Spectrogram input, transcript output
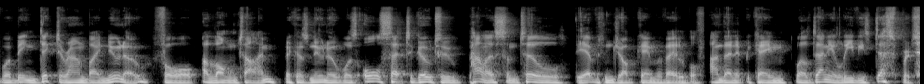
were being dicked around by Nuno for a long time because Nuno was all set to go to Palace until the Everton job came available. And then it became, well, Daniel Levy's desperate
